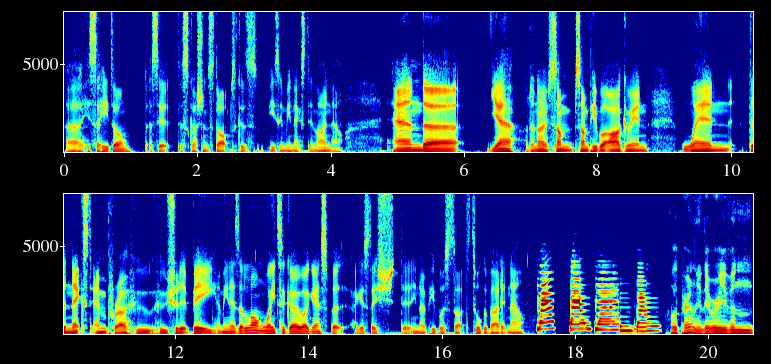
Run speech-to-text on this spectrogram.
uh, Hisahito, that's it. Discussion stopped because he's going to be next in line now. And uh, yeah, I don't know. Some some people are arguing when the next emperor, who who should it be? I mean, there's a long way to go, I guess. But I guess they, sh- you know, people start to talk about it now. Well, apparently they were even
